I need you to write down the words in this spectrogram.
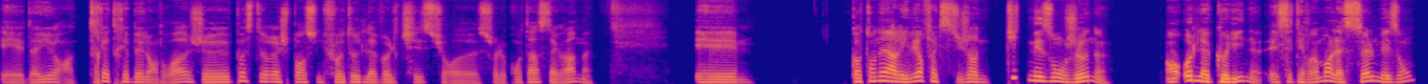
Et d'ailleurs un très très bel endroit. Je posterai, je pense, une photo de la Volce sur, sur le compte Instagram. Et quand on est arrivé, en fait, c'était genre une petite maison jaune en haut de la colline. Et c'était vraiment la seule maison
